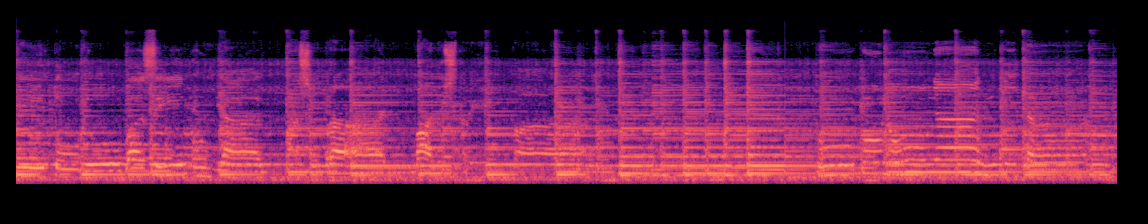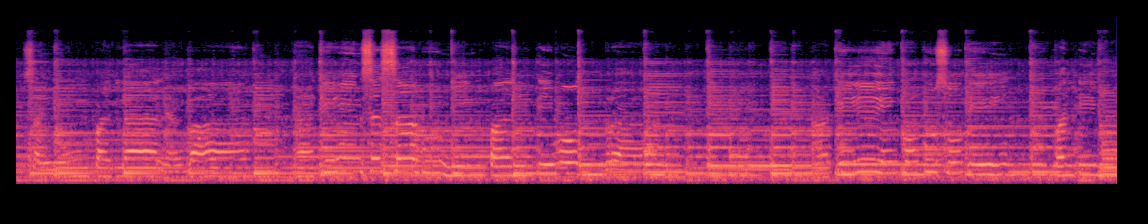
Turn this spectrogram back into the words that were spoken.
ituro Basin unyag Masubraan Malustrin pa Tutulungan kita sa iyong paglalaba. Aking sasabuning pantimondra Aking kukusutin pantimong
